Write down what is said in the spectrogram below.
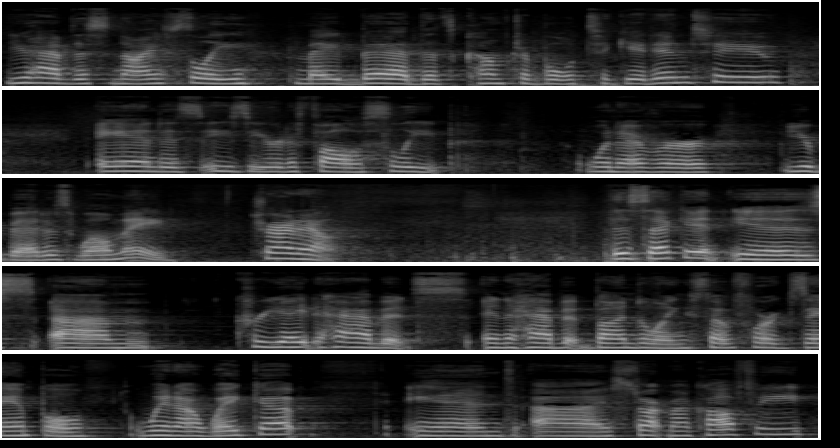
you have this nicely made bed that's comfortable to get into and it's easier to fall asleep whenever your bed is well made. Try it out. The second is um, create habits and habit bundling. So, for example, when I wake up and I start my coffee,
